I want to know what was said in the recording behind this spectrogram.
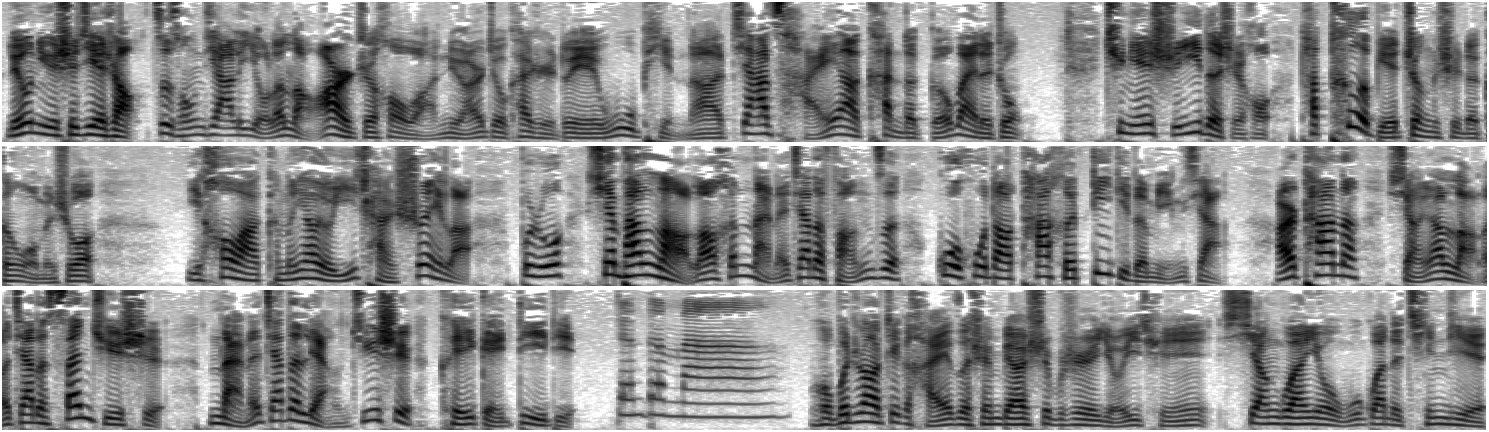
刘女士介绍，自从家里有了老二之后啊，女儿就开始对物品呐、家财啊看得格外的重。去年十一的时候，她特别正式的跟我们说，以后啊可能要有遗产税了，不如先把姥姥和奶奶家的房子过户到她和弟弟的名下。而他呢，想要姥姥家的三居室，奶奶家的两居室可以给弟弟。真的吗？我不知道这个孩子身边是不是有一群相关又无关的亲戚，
